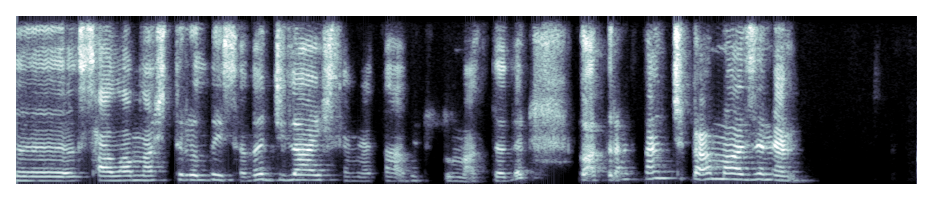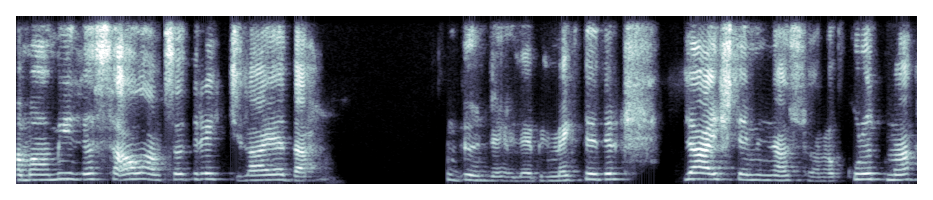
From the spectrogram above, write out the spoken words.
e, sağlamlaştırıldıysa da cila işlemine tabi tutulmaktadır. Katraktan çıkan malzeme tamamıyla sağlamsa direkt cilaya da gönderilebilmektedir. Cila işleminden sonra kurutma,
